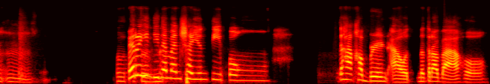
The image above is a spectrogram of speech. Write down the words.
Mm-mm. Oh, Pero hindi na- naman siya yung tipong nakaka-burn out na trabaho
